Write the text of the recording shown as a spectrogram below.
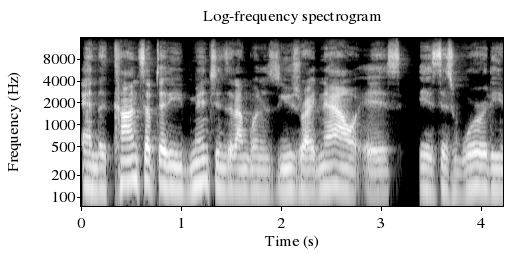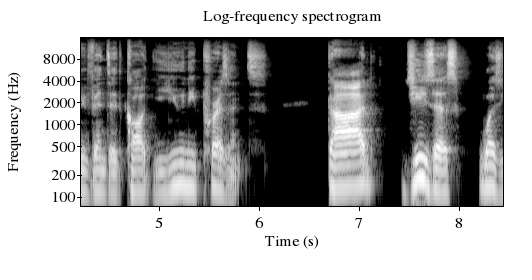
And the concept that he mentions that I'm going to use right now is, is this word he invented called unipresence. God, Jesus was,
